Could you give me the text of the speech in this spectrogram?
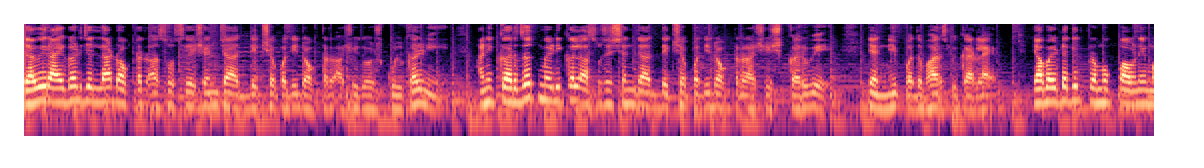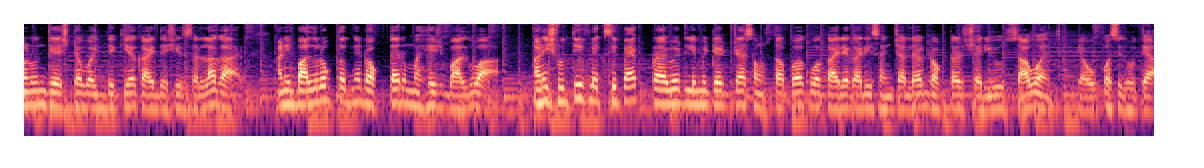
यावेळी रायगड जिल्हा डॉक्टर असोसिएशनच्या अध्यक्षपदी डॉक्टर आशुतोष कुलकर्णी आणि कर्जत मेडिकल असोसिएशनच्या अध्यक्षपदी डॉक्टर आशिष कर्वे यांनी पदभार स्वीकारलाय. या बैठकीत प्रमुख पाहुणे म्हणून ज्येष्ठ वैद्यकीय कायदेशीर सल्लागार आणि बालरोग तज्ज्ञ डॉक्टर महेश बालवा आणि श्रुती फ्लेक्सिपॅक प्रायव्हेट लिमिटेडच्या संस्थापक व कार्यकारी संचालक डॉक्टर शरयू सावंत या उपस्थित होत्या.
